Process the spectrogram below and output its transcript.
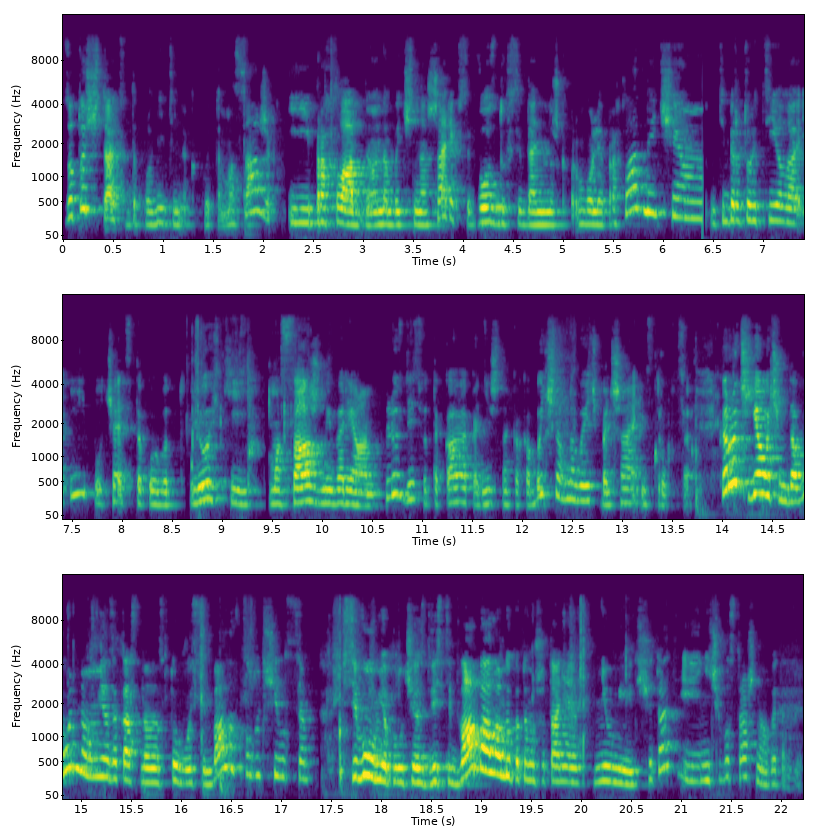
Зато считается дополнительно какой-то массажик. И прохладный, он обычно шарик, воздух всегда немножко более прохладный, чем температура тела. И получается такой вот легкий массажный вариант. Плюс здесь вот такая, конечно, как обычно в Novage, большая инструкция. Короче, я очень довольна. У меня заказ на 108 баллов получился. Всего у меня получилось 202 балла, ну потому что Таня не умеет считать. И ничего страшного в этом нет.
